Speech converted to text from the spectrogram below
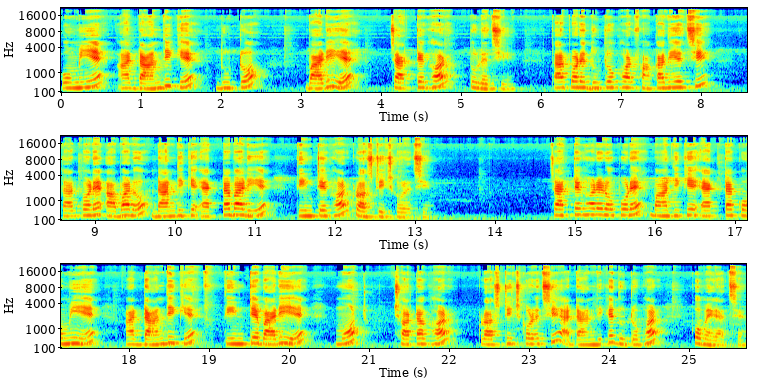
কমিয়ে আর ডান দিকে দুটো বাড়িয়ে চারটে ঘর তুলেছি। তারপরে দুটো ঘর ফাঁকা দিয়েছি। তারপরে আবারও ডান দিকে একটা বাড়িয়ে তিনটে ঘর ক্রস স্টিচ করেছি। চারটে ঘরের ওপরে বাঁ দিকে একটা কমিয়ে আর ডান দিকে তিনটে বাড়িয়ে মোট ছটা ঘর ক্রস স্টিচ করেছি আর ডান দিকে দুটো ঘর কমে গেছে।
